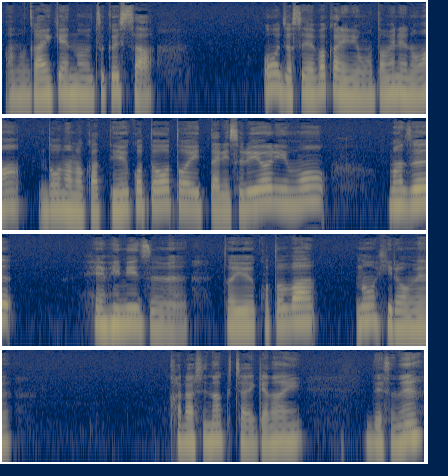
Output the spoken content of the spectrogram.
あの外見の美しさを女性ばかりに求めるのはどうなのかっていうことを問いたりするよりもまずフェミニズムという言葉の広めからしなくちゃいけないですねっ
